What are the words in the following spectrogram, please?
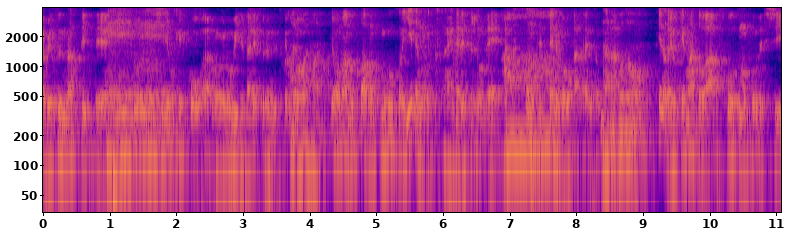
が別になっていて、インソールの市場結構あの伸びてたりするんですけど、はいはいはいはい要はまあ向こうは向こうその家でも靴履いたりするので、靴との接点量が多かったりとか、なるほどっ。ていうのが余計、まあ、あとはスポーツもそうですし、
